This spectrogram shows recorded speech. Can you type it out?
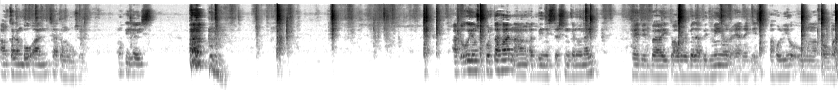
ang kalambuan sa atong lungsod. Okay guys. At yung suportahan ang administrasyon kanunay headed by to our beloved Mayor Eric S. Pahulyo o mga kauban.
